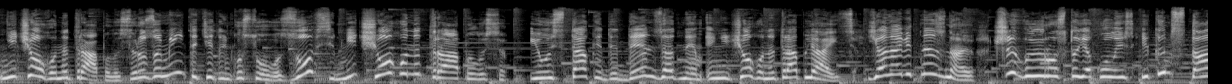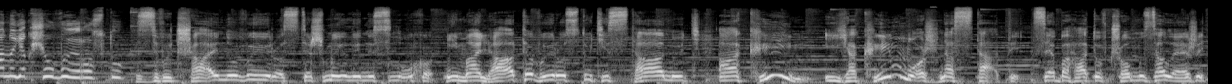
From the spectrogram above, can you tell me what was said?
Нічого не трапилося. Розумієте, тітонько Сово, зовсім нічого не трапилося. І ось так іде день за днем, і нічого не трапляється. Я навіть не знаю, чи виросту я колись, і ким стану, якщо виросту. Звичайно, виростеш, милий неслухо, і малята виростуть і стануть. А ким і яким можна стати? Це багато в чому залежить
